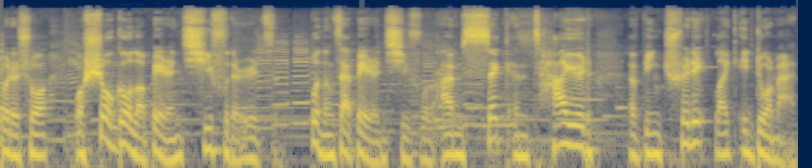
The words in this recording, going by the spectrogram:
或者说 我受够了被人欺负的日子，不能再被人欺负了。I'm sick and tired of being treated like a doormat.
